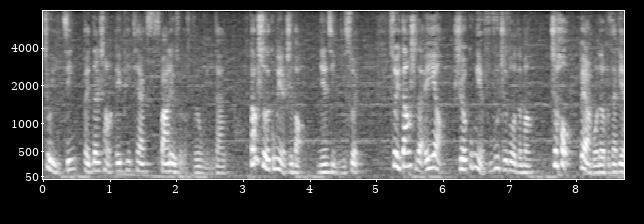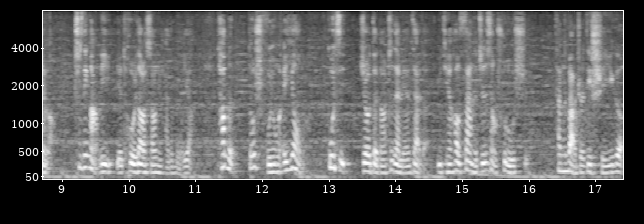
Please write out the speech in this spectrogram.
就已经被登上了 APTX 四八六九的服用名单。当时的宫野之宝年仅一岁，所以当时的 A 药是由宫野夫妇制作的吗？之后贝尔摩德不再变老，赤井玛丽也退回到了小女孩的模样。他们都是服用了 A 药吗？估计只有等到正在连载的《羽田浩司案的真相》出炉时，才能把这第十一个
